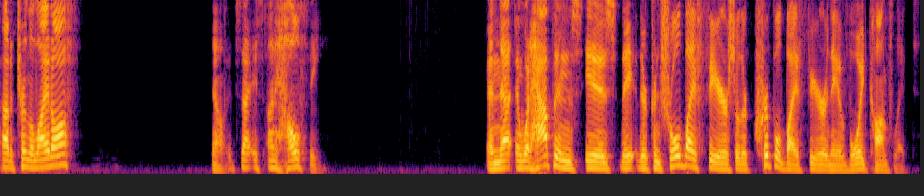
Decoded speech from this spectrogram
how to turn the light off? No, it's not, it's unhealthy. And that and what happens is they, they're controlled by fear, so they're crippled by fear and they avoid conflict.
